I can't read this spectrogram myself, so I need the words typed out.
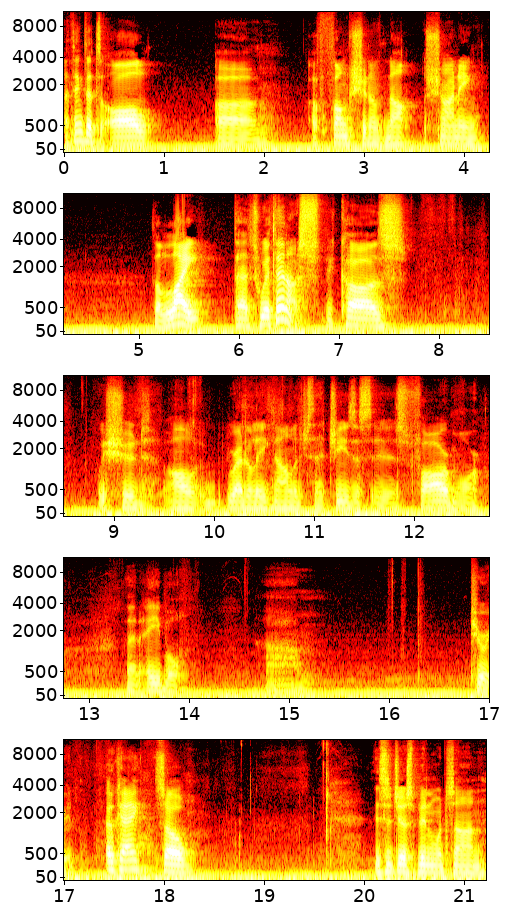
I think that's all um, a function of not shining the light that's within us because we should all readily acknowledge that Jesus is far more than able. Um, period. Okay, so this has just been what's on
